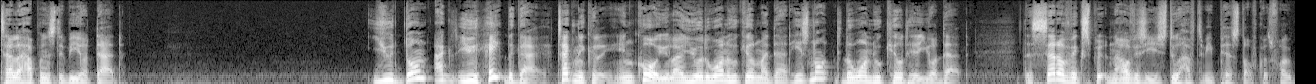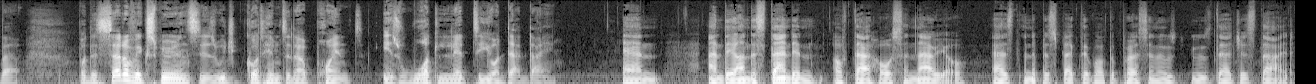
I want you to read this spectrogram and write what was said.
teller happens to be your dad. You don't act. You hate the guy. Technically, in court, you're like you're the one who killed my dad. He's not the one who killed your dad. The set of experience. Now, obviously, you still have to be pissed off because fuck that. But the set of experiences which got him to that point is what led to your dad dying. and and the understanding of that whole scenario as in the perspective of the person whose whose dad just died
